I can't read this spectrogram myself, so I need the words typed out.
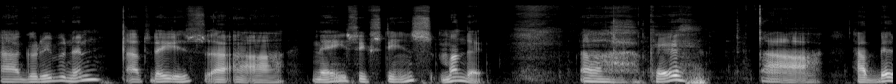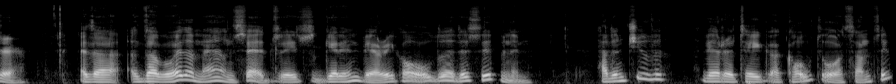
Uh, good evening. Uh, today is uh, uh, May 16th, Monday. Uh, okay. Uh, had better. The, the weatherman said it's getting very cold this evening. Hadn't you better take a coat or something?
